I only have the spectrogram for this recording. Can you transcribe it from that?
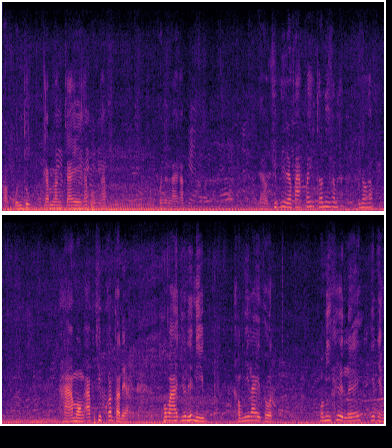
ขอบคุณทุกกำลังใจครับผมครับ ขอบคุณหลายครับ เดี๋ยวคลิปนี้เราฝากไปเท่านี้กันครับ พี่น้องครับ หามองอัพคลิปก่อนตอนเนี้ยเพราะว่าอยู่ในหนีบ เขามีไล่สดบ่มีคลื่นเลยเฮ็ดหยัง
